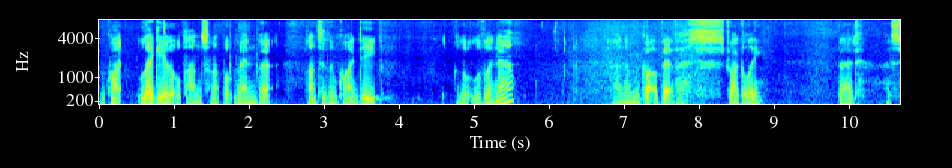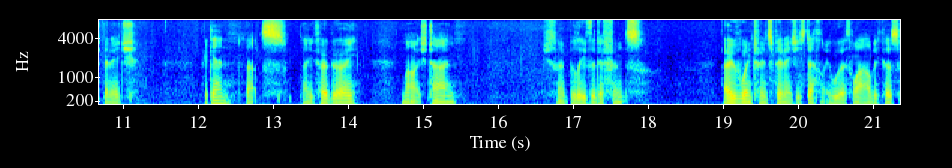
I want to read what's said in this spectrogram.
They're quite leggy little plants when I put them in, but planted them quite deep. They look lovely now. And then we've got a bit of a straggly bed of spinach. Again, that's late February, March time. Just won't believe the difference. Overwintering spinach is definitely worthwhile because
